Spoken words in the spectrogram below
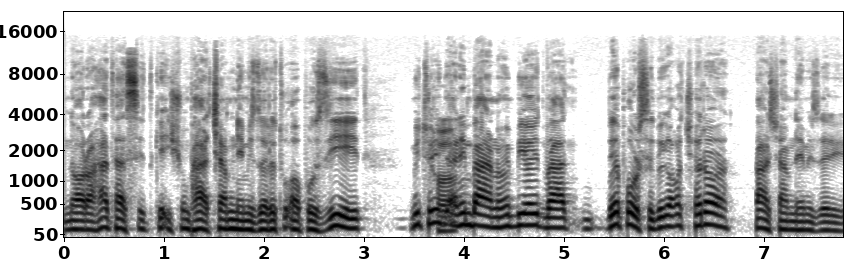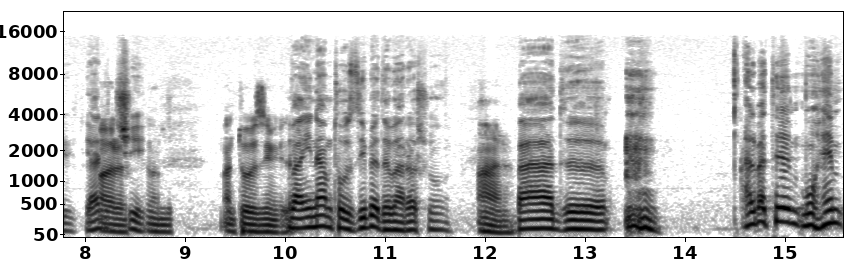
ناراحت هستید که ایشون پرچم نمی‌ذاره تو اپوزیت می‌تونید خب. در این برنامه بیایید و بپرسید. بگید آقا چرا پرچم نمی‌ذاری. یعنی آره چی؟ من- توضیح و میدم اینم توضیح بده براشون. آره. بعد البته مهم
